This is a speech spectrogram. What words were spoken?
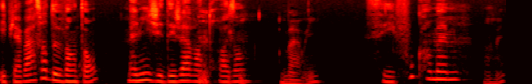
Et puis à partir de 20 ans, mamie, j'ai déjà 23 ans. bah oui. C'est fou quand même. oui.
